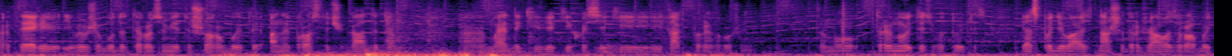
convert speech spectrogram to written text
артерії, і ви вже будете розуміти, що робити, а не просто чекати там е, медиків якихось, які і так перегружені. Тому тренуйтесь, готуйтесь. Я сподіваюся, наша держава зробить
